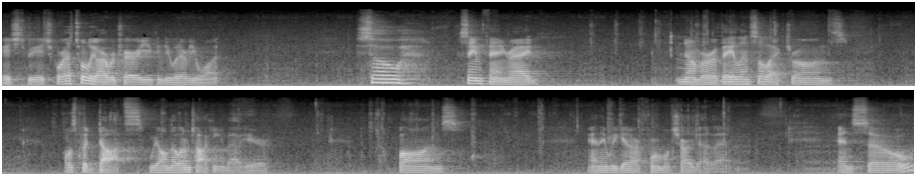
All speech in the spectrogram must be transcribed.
H3, H4. That's totally arbitrary. You can do whatever you want. So, same thing, right? Number of valence electrons I'll just put dots. We all know what I'm talking about here. Bonds. And then we get our formal charge out of that. And so,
